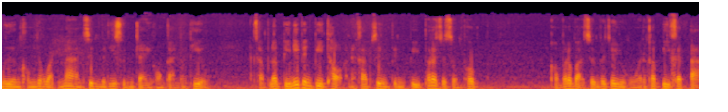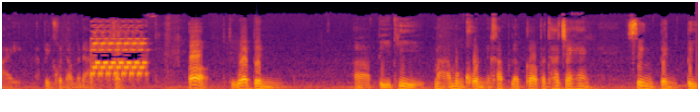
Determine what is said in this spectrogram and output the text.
เมืองของจังหวัดน่าน ซึ่งเป็นที่สนใจของการท่องเที่ยวนะครับแล้วปีนี้เป็นปีเถาะนะครับ ซึ่งเป็นปีพระราชสมภพของพระบาทสมเด็จพระเจ้าอยู่หัวนะครับ ปีกระต่ายเป็นคนธรรมดาครับก็ถือว่าเป็นปีที่มหามงคลนะครับ แล้วก็พระธาตุแช่แห้ง ซึ่งเป็นปี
